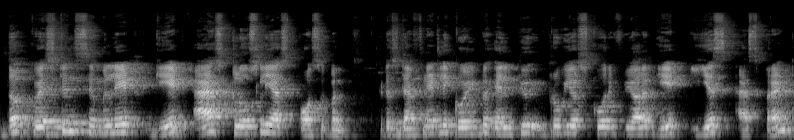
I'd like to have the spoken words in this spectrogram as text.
the questions simulate gate as closely as possible. It is definitely going to help you improve your score if you are a gate ES aspirant.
